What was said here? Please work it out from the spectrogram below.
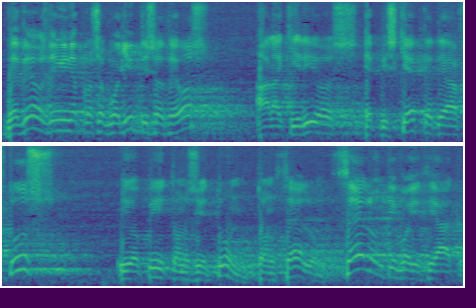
Βεβαίως δεν είναι προσωπολήπτης ο Θεός αλλά κυρίως επισκέπτεται αυτούς οι οποίοι τον ζητούν, τον θέλουν θέλουν τη βοήθειά του.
